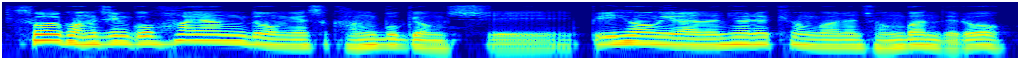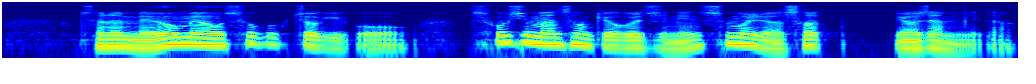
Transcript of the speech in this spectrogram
서울 광진구 화양동에서 강부경 씨, B형이라는 혈액형과는 정반대로 저는 매우 매우 소극적이고 소심한 성격을 지닌 26 여자입니다.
